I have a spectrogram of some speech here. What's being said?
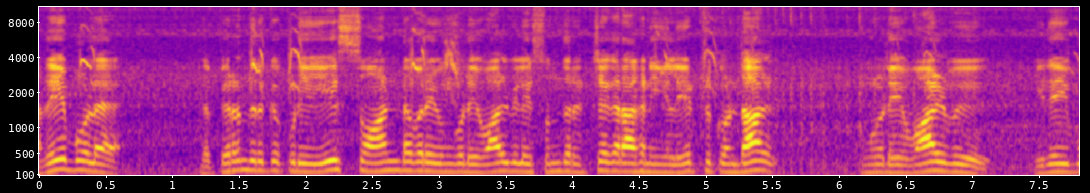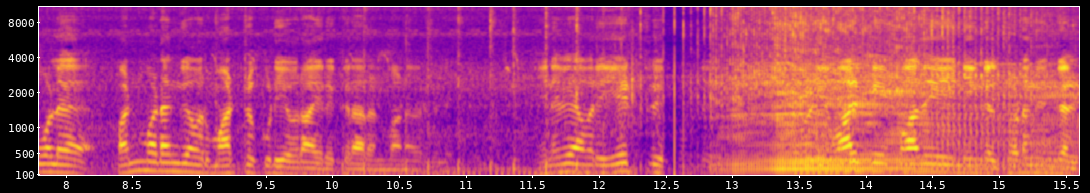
அதே போல இந்த பிறந்திருக்கக்கூடிய இயேசு ஆண்டவரை உங்களுடைய வாழ்விலை சொந்த இரட்சகராக நீங்கள் ஏற்றுக்கொண்டால் உங்களுடைய வாழ்வு இதை போல பன்மடங்கு அவர் மாற்றக்கூடியவராக இருக்கிறார் அன்பானவர்களே. எனவே அவரை ஏற்று வாழ்க்கை பாதையை நீங்கள் தொடங்குங்கள்.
